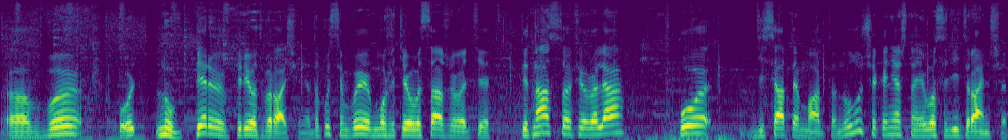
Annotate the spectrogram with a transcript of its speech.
э, в ну, первый период выращивания. Допустим, вы можете его высаживать э, 15 февраля по 10 марта. Ну, лучше, конечно, его садить раньше.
